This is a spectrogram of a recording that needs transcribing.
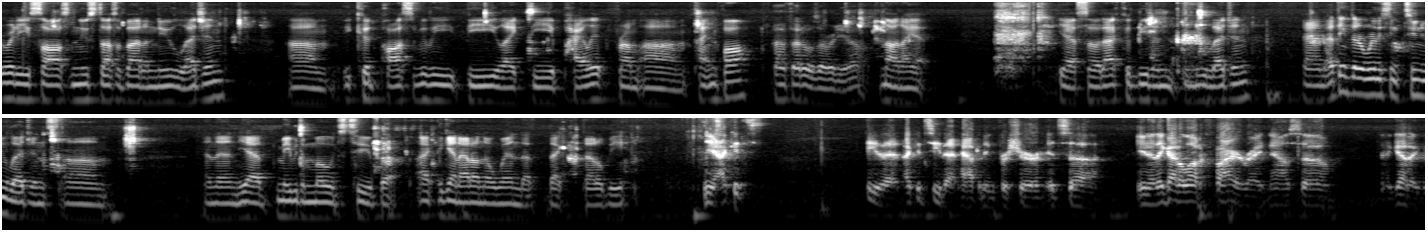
already saw some new stuff about a new legend. Um, it could possibly be like the pilot from um, Titanfall. I thought it was already out. No, not yet. Yeah, so that could be the, the new legend, and I think they're releasing two new legends. Um, and then yeah, maybe the modes too. But I, again, I don't know when that that that'll be. Yeah, I could see that. I could see that happening for sure. It's uh, you know, they got a lot of fire right now, so they gotta,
